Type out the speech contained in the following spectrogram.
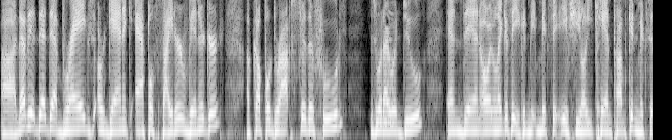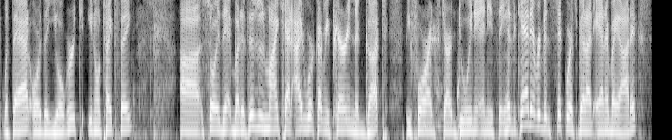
uh, that that that Bragg's organic apple cider vinegar, a couple drops to their food is what I would do. And then, oh, and like I said, you can mix it if you know you can pumpkin, mix it with that or the yogurt, you know, type thing. Uh, so that, but if this was my cat, I'd work on repairing the gut before I'd start doing anything. Has a cat ever been sick where it's been on antibiotics?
